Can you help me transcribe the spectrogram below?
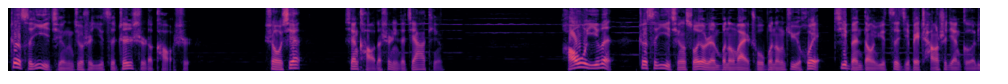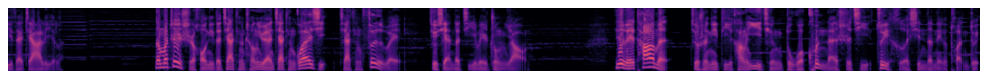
这次疫情就是一次真实的考试。首先，先考的是你的家庭。毫无疑问，这次疫情所有人不能外出，不能聚会，基本等于自己被长时间隔离在家里了。那么这时候，你的家庭成员、家庭关系、家庭氛围就显得极为重要了，因为他们。就是你抵抗疫情、度过困难时期最核心的那个团队，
